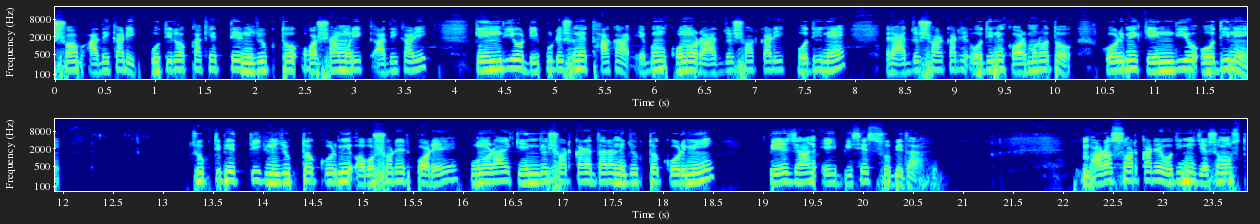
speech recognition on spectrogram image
সব আধিকারিক, প্রতিরক্ষা ক্ষেত্রে নিযুক্ত অসামরিক আধিকারিক, কেন্দ্রীয় ডেপুটেশনে থাকা এবং কোনো রাজ্য সরকারি অধীনে, রাজ্য সরকারের অধীনে কর্মরত কর্মী কেন্দ্রীয় অধীনে চুক্তিভিত্তিক নিযুক্ত কর্মী অবসরের পরে পুনরায় কেন্দ্রীয় সরকারের দ্বারা নিযুক্ত কর্মী পেয়ে যান এই বিশেষ সুবিধা। ভারত সরকারের অধীনে যে সমস্ত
